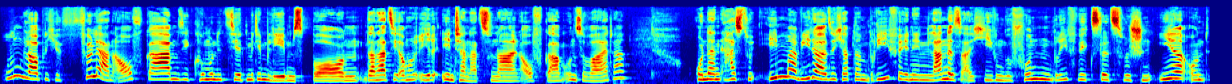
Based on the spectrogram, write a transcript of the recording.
unglaubliche Fülle an Aufgaben. Sie kommuniziert mit dem Lebensborn. Dann hat sie auch noch ihre internationalen Aufgaben und so weiter. Und dann hast du immer wieder, also ich habe dann Briefe in den Landesarchiven gefunden, Briefwechsel zwischen ihr und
